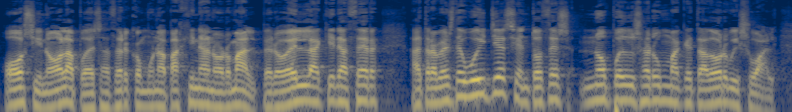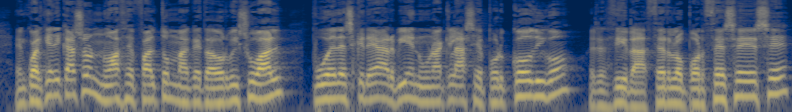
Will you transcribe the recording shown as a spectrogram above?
o si no, la puedes hacer como una página normal, pero él la quiere hacer a través de widgets y entonces no puede usar un maquetador visual. En cualquier caso, no hace falta un maquetador visual, puedes crear bien una clase por código, es decir, hacerlo por CSS,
